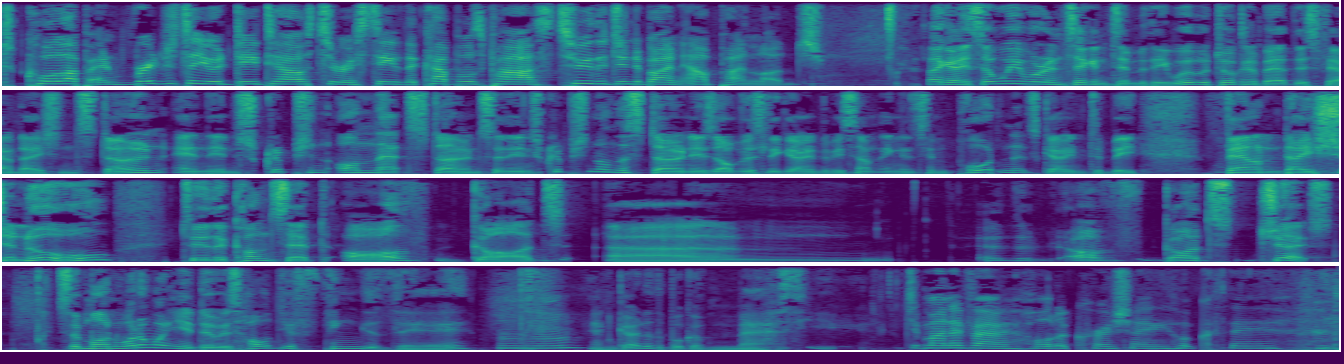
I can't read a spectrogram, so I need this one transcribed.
to call up and register your details to receive the couple's pass to the Jindabyne Alpine Lodge. Okay, so we were in Second Timothy. We were talking about this foundation stone and the inscription on that stone. So the inscription on the stone is obviously going to be something that's important. It's going to be foundational to the concept of God's um, of God's church. So, Mon, what I want you to do is hold your finger there and go to the book of Matthew. Do you mind if I hold a crochet hook there? You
